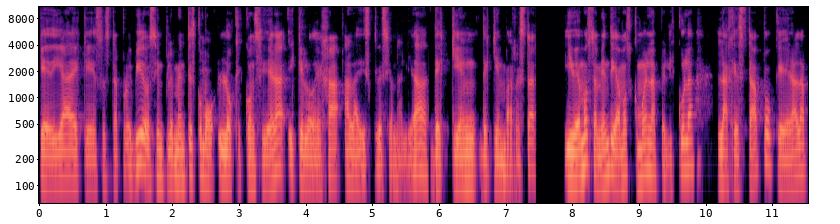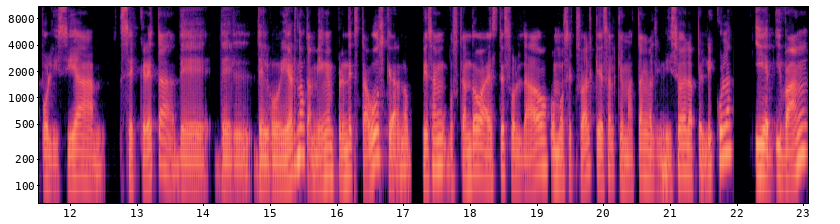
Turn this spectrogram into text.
que diga de que eso está prohibido, simplemente es como lo que considera y que lo deja a la discrecionalidad de quién, de quién va a arrestar. Y vemos también, digamos, como en la película la Gestapo, que era la policía secreta de, del, del, gobierno, también emprende esta búsqueda, ¿no? Empiezan buscando a este soldado homosexual que es al que matan al inicio de la película y, y van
